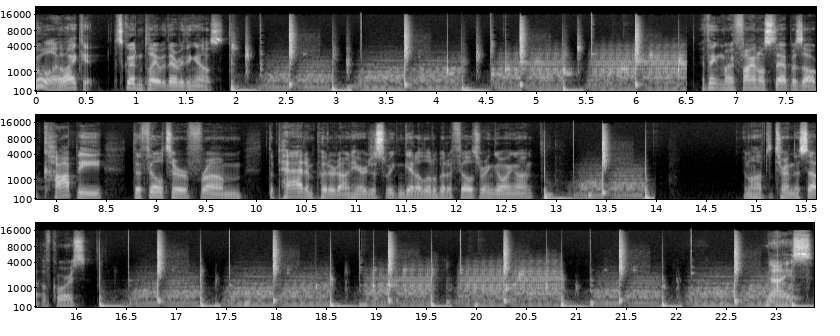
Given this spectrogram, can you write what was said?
Cool, I like it. Let's go ahead and play it with everything else. I think my final step is I'll copy the filter from the pad and put it on here just so we can get a little bit of filtering going on. And I'll have to turn this up, of course. Nice.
